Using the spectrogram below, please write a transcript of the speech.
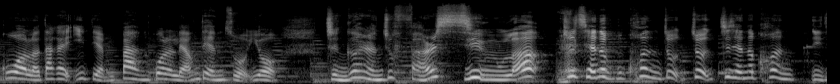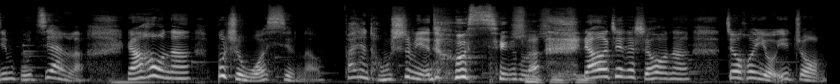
过了大概一点半，过了两点左右，整个人就反而醒了，之前的不困就就之前的困已经不见了，然后呢，不止我醒了。发现同事们也都醒了，是是是。然后这个时候呢，就会有一种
